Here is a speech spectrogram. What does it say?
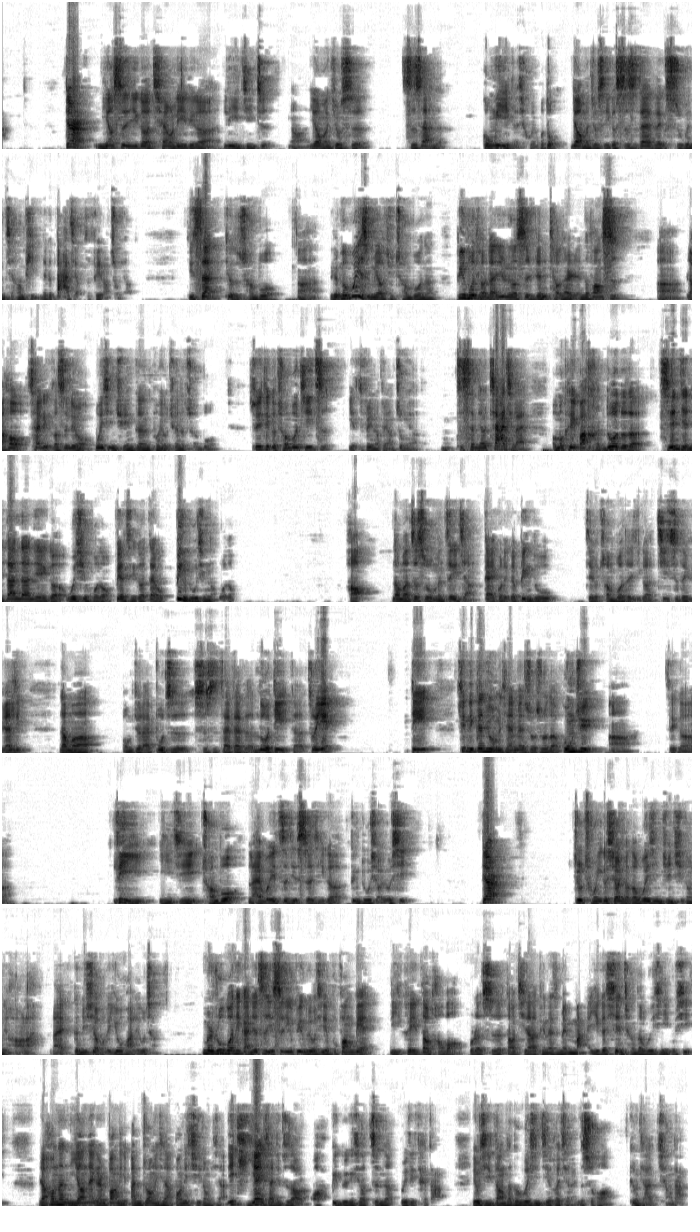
第二，你要是一个强有力的一个利益机制啊，要么就是慈善的。公益的活动，要么就是一个实实在在的那个实物跟奖品，那个大奖是非常重要的。第三就是传播啊，人们为什么要去传播呢？病毒挑战用的是人挑战人的方式啊，然后蔡礼盒是利用微信群跟朋友圈的传播，所以这个传播机制也是非常非常重要的。嗯，这三条加起来，我们可以把很多的的简简单单的一个微信活动变成一个带有病毒性的活动。好，那么这是我们这一讲概括的一个病毒这个传播的一个机制的原理。那么我们就来布置实实在在的落地的作业。第一，请你根据我们前面所说的工具啊，这个利益以及传播来为自己设计一个病毒小游戏。第二，就从一个小小的微信群启动就好了，来根据效果的优化流程。那么如果你感觉自己设计一个病毒游戏也不方便，你可以到淘宝或者是到其他平台上面买一个现成的微信游戏，然后呢，你让那个人帮你安装一下，帮你启动一下，你体验一下就知道了。哇，病毒营销真的威力太大了，尤其当它跟微信结合起来的时候啊，更加强大。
